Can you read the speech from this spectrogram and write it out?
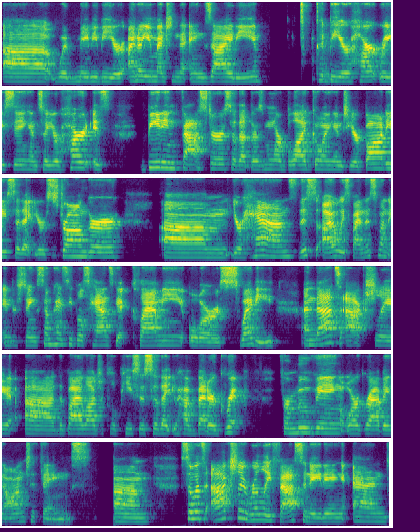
uh, would maybe be your, I know you mentioned the anxiety, could be your heart racing. And so your heart is beating faster so that there's more blood going into your body so that you're stronger. Um, your hands, this, I always find this one interesting. Sometimes people's hands get clammy or sweaty. And that's actually uh, the biological pieces so that you have better grip for moving or grabbing onto things. Um, so it's actually really fascinating. And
